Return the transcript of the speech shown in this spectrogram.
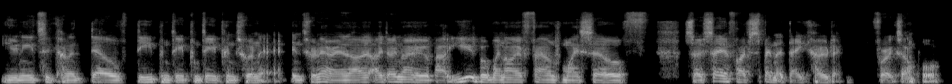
you need to kind of delve deep and deep and deep into an into an area. And I, I don't know about you, but when I've found myself, so say if I've spent a day coding, for example,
